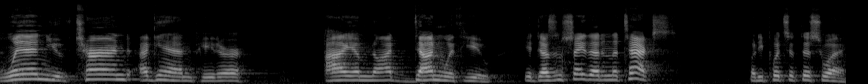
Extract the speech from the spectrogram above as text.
when you've turned again, Peter, I am not done with you. It doesn't say that in the text, but he puts it this way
